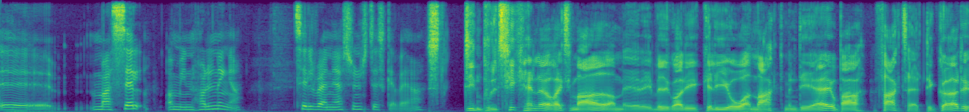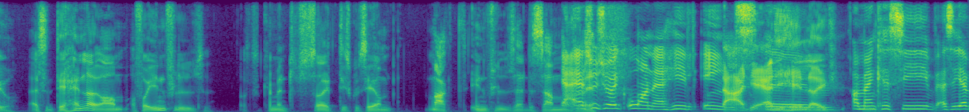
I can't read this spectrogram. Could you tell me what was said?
øh, mig selv og mine holdninger til, hvordan jeg synes, det skal være. Din politik handler jo rigtig meget om, jeg ved godt, I kan lide ordet magt, men det er jo bare fakta, at det gør det jo. Altså det handler jo om at få indflydelse. Og så kan man så diskutere om magt, indflydelse er det samme. Ja, jeg synes jo ikke, ordene er helt ens. Nej, det er de heller ikke. Øhm, Og man kan sige, altså jeg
